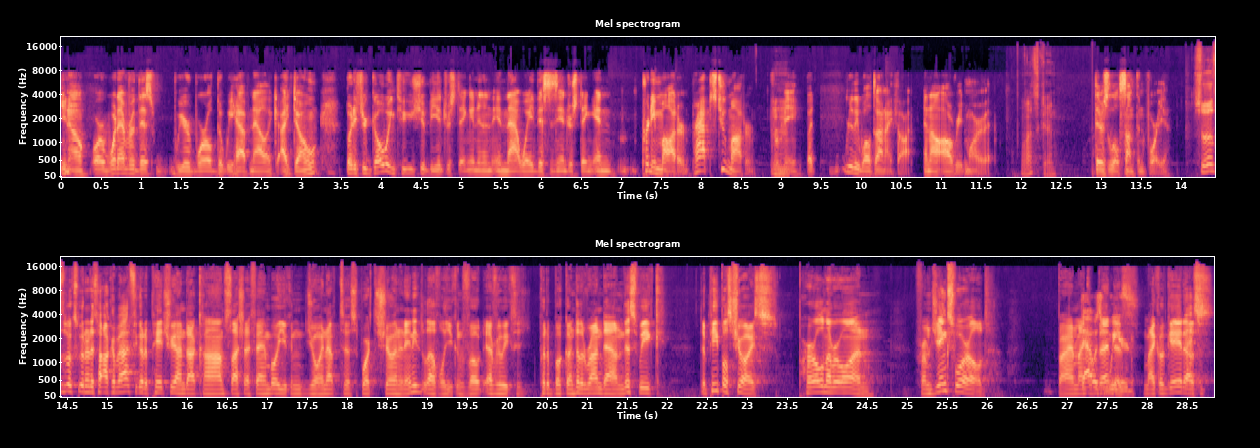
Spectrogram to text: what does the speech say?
you know, or whatever this weird world that we have now. Like, I don't. But if you're going to, you should be interesting. And in, in that way, this is interesting and pretty modern, perhaps too modern for mm-hmm. me, but really well done, I thought. And I'll, I'll read more of it. Well, that's good. There's a little something for you. So those are the books we wanted to talk about. If you go to patreon.com slash ifanboy, you can join up to support the show. And at any level, you can vote every week to put a book onto the rundown. This week, The People's Choice, Pearl number one, from Jinx World. Brian Michael that was Bendis, weird. Michael Gaydos.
